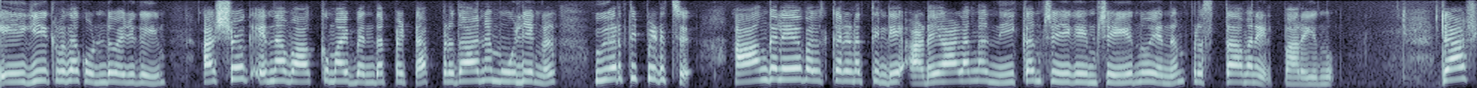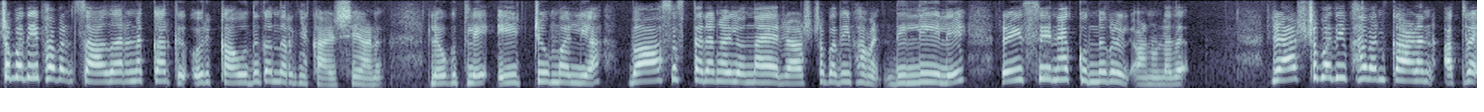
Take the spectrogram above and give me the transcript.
ഏകീകൃത കൊണ്ടുവരികയും അശോക് എന്ന വാക്കുമായി ബന്ധപ്പെട്ട പ്രധാന മൂല്യങ്ങൾ ഉയർത്തിപ്പിടിച്ച് ആംഗലേയവൽക്കരണത്തിന്റെ അടയാളങ്ങൾ നീക്കം ചെയ്യുകയും ചെയ്യുന്നു എന്നും പ്രസ്താവനയിൽ പറയുന്നു. രാഷ്ട്രപതി ഭവൻ സാധാരണക്കാർക്ക് ഒരു കൗതുകം നിറഞ്ഞ കാഴ്ചയാണ്. ലോകത്തിലെ ഏറ്റവും വലിയ വാസസ്ഥലങ്ങളിലൊന്നായ രാഷ്ട്രപതി ഭവൻ ദില്ലിയിലെ റെയ്സേന കുന്നുകളിൽ ആണുള്ളത്. രാഷ്ട്രപതി ഭവൻ കാണാൻ അത്ര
